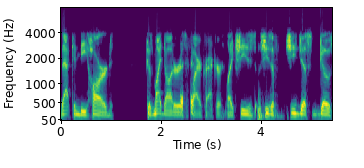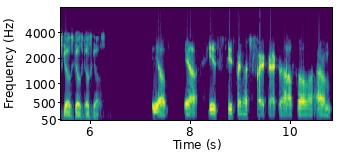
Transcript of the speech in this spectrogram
that can be hard because my daughter is a firecracker. Like she's she's a she just goes goes goes goes goes. Yep. Yeah. He's he's pretty much a firecracker also. Um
